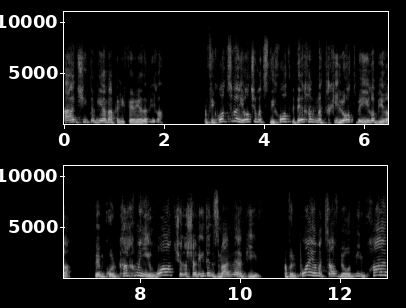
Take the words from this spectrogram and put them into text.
עד שהיא תגיע מהפריפריה לבירה. הפיכות צבאיות שמצליחות בדרך כלל מתחילות בעיר הבירה, והן כל כך מהירות שלשליט אין זמן להגיב. אבל פה היה מצב מאוד מיוחד,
